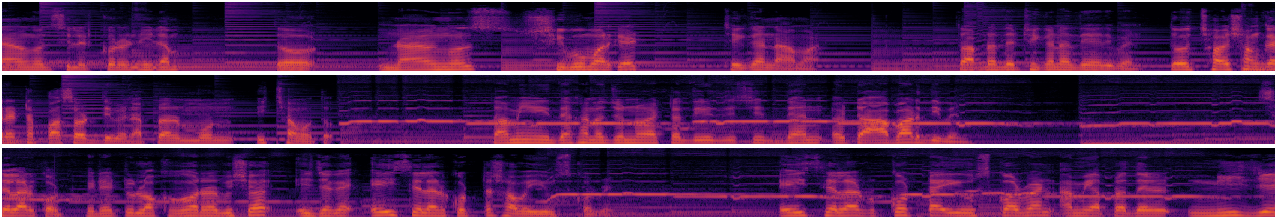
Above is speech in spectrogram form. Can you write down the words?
নারায়ণগঞ্জ সিলেক্ট করে নিলাম। তো নারায়ণগঞ্জ শিবু মার্কেট ঠিকানা আমার। তো আপনাদের ঠিকানা দিয়ে দিবেন। তো ছয় সংখ্যার একটা পাসওয়ার্ড দিবেন, আপনার মন ইচ্ছা মতো। তো আমি দেখানোর জন্য একটা দিয়ে দিচ্ছি দেন ওটা আবার দিবেন। সেলার কোড এটা একটু লক্ষ্য করার বিষয়, এই জায়গায় এই সেলার কোডটা সবাই ইউজ করবেন এই সেলার কোডটা ইউজ করবেন, আমি আপনাদের নিজে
